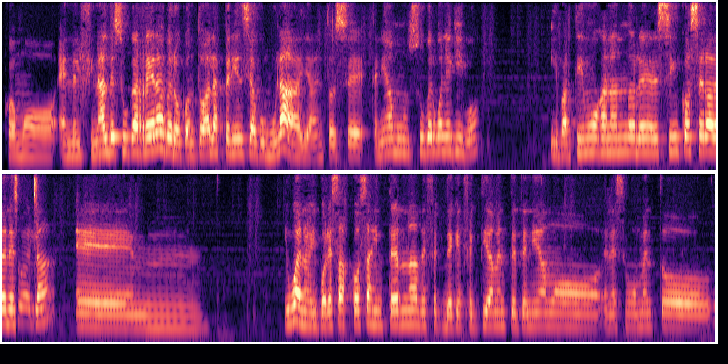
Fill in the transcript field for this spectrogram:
como en el final de su carrera, pero con toda la experiencia acumulada ya. Entonces teníamos un súper buen equipo y partimos ganándole 5-0 a Venezuela. Em, y bueno, y por esas cosas internas de, que efectivamente teníamos, en ese momento,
